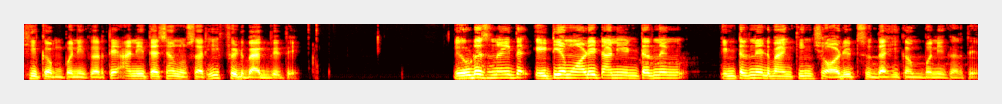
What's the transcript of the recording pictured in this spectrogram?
ही कंपनी करते आणि त्याच्यानुसार ही फीडबॅक देते. एवढंच नाही तर एटीएम ऑडिट आणि इंटरनेट इंटरनेट बँकिंगची ऑडिट सुद्धा ही कंपनी करते.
